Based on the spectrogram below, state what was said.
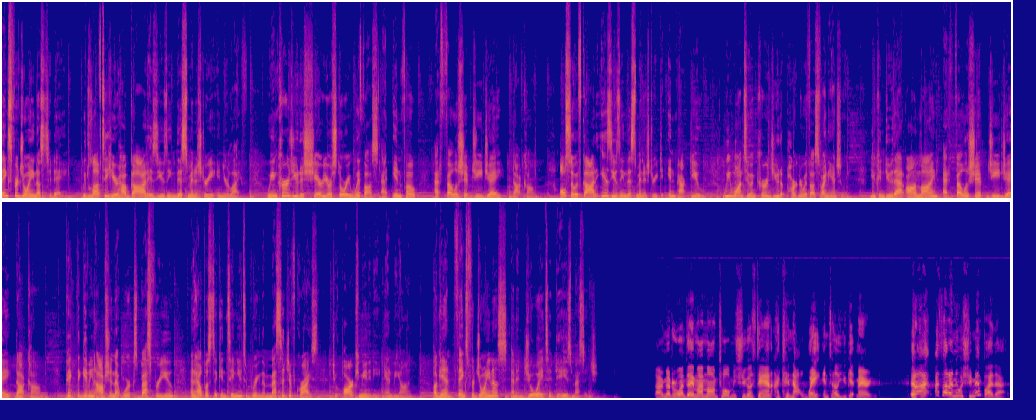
Thanks for joining us today. We'd love to hear how God is using this ministry in your life. We encourage you to share your story with us at info at fellowshipgj.com. Also, if God is using this ministry to impact you, we want to encourage you to partner with us financially. You can do that online at fellowshipgj.com. Pick the giving option that works best for you and help us to continue to bring the message of Christ to our community and beyond. Again, thanks for joining us and enjoy today's message. I remember one day my mom told me, she goes, Dan, I cannot wait until you get married. And I, I thought I knew what she meant by that.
